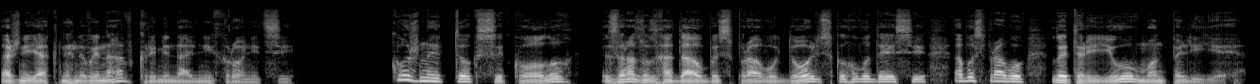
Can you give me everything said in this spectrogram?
аж ніяк не новина в кримінальній хроніці. Кожний токсиколог зразу згадав би справу Дольського в Одесі або справу Летерію в Монпельє.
